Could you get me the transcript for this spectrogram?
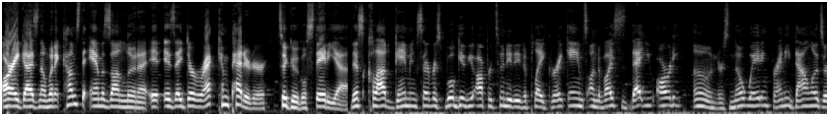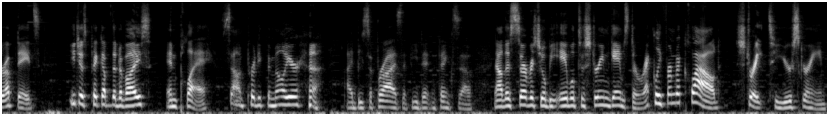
Alright guys, now when it comes to Amazon Luna, it is a direct competitor to Google Stadia. This cloud gaming service will give you opportunity to play great games on devices that you already own. There's no waiting for any downloads or updates. You just pick up the device and play. Sound pretty familiar? I'd be surprised if you didn't think so. Now this service you'll be able to stream games directly from the cloud straight to your screen.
